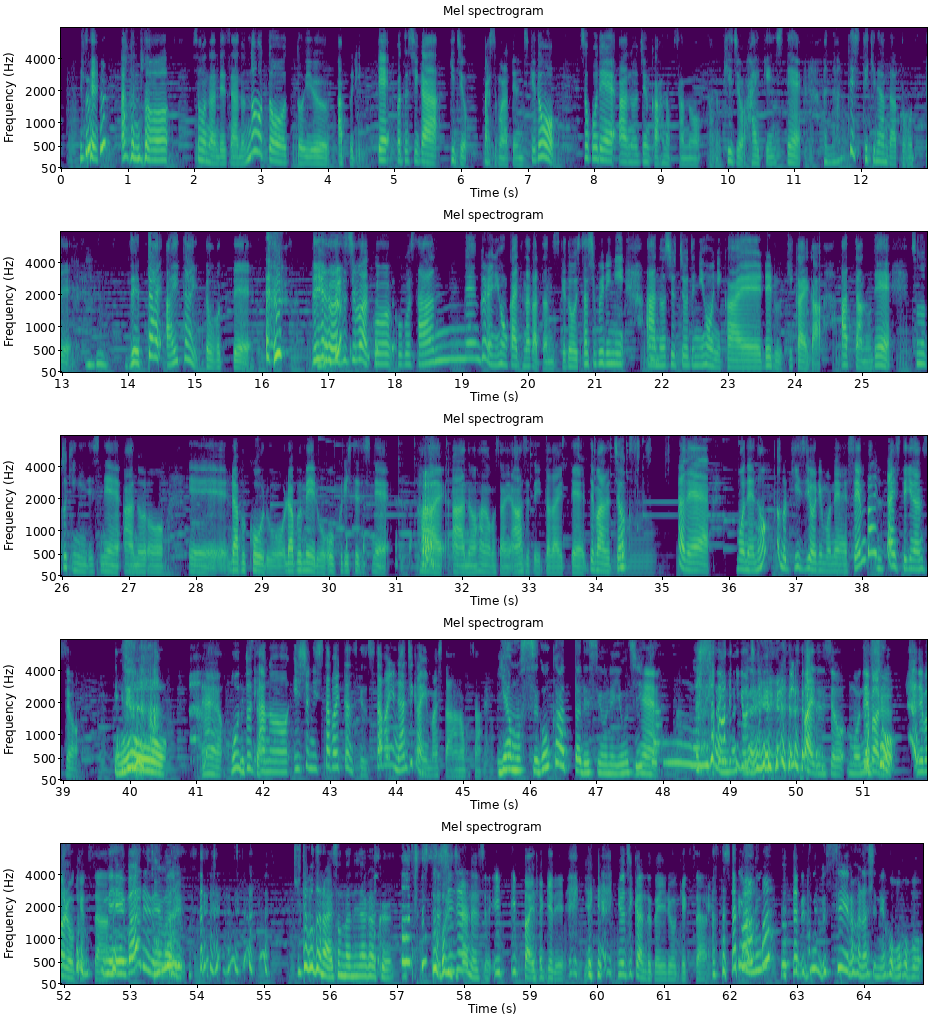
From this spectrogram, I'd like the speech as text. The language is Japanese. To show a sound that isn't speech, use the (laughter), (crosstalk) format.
あの、そうなんです。あの、ノートというアプリで私が記事を出してもらってるんですけど、そこで、あの、純川花子さんのあの記事を拝見して、あ、なんて素敵なんだと思って、絶対会いたいと思って。(laughs) で、私はこう、ここ3年ぐらい日本帰ってなかったんですけど、久しぶりにあの出張で日本に帰れる機会があったので、その時にですね、あの、えーラブコールを、ラブメールをお送りしてですね、はい、あの、花子さんに会わせていただいて、で、まあ、直接ね、もうね、ノートの記事よりもね、1000倍くらい素敵なんですよ。おおええ本当に、あの、一緒にスタバ行ったんですけど、スタバに何時間いました？花子さん。いや、もうすごかったですよね。4時ね間、5時間いました4時ね。(laughs) 一杯でですよ、もう粘るそ、粘るお客さん。粘る粘る。聞いたことないそんなに長くちょっと信じられないですよ。い一杯だけで4時間とかいるお客さん。全部性の話ね、ほぼほぼ。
